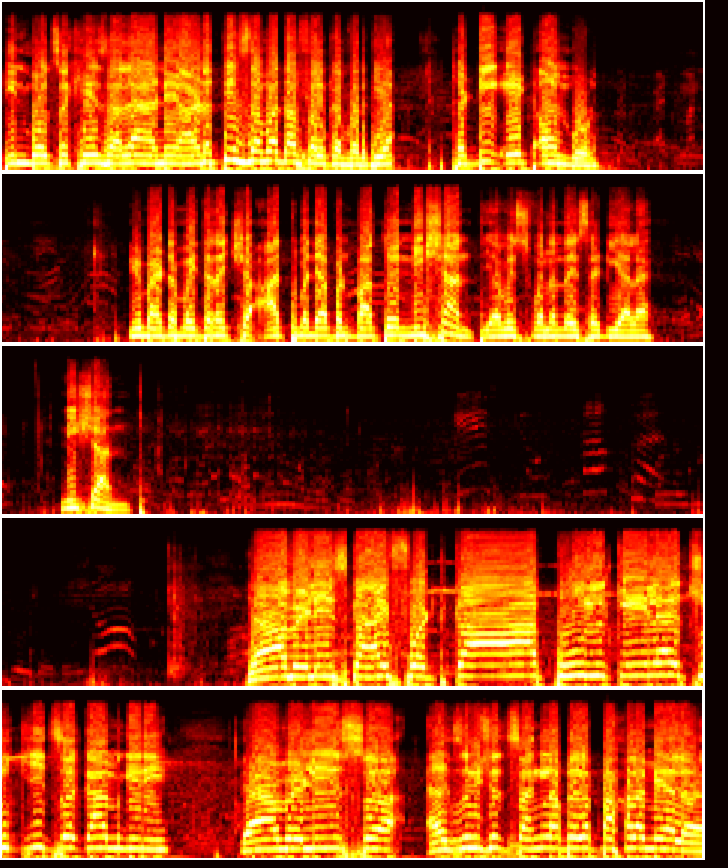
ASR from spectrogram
तीन बॉलचा खेळ झाला आणि अडतीस धावा दाफल दिया thirty eight on board new batter मैदानाच्या आतमध्ये आपण पाहतोय निशांत. यावेळेस फलंदाजीसाठी आलाय. निशांत. यावेळीस काय फटका? पूल केलाय चुकीचं कामगिरी. यावेळीस एक्झिबिशन चांगलं आपल्याला पाहायला मिळालं.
